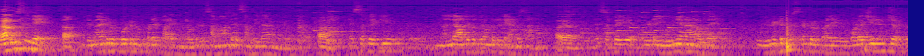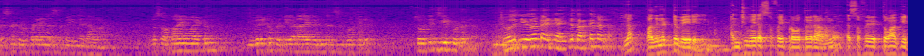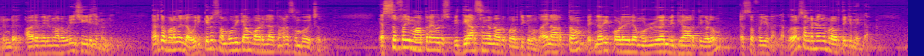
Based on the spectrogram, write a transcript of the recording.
പോലീസിന്റെ. റിമാൻഡ് റിപ്പോർട്ടിൽ ഉൾപ്പെടെ പറയുന്നുണ്ട്. അവിടെ ഒരു സമാന്തര സംവിധാനമുണ്ട്. ആ. എസ് എഫ് ഐക്ക് നല്ല ആധിപത്യമുള്ള ഒരു ക്യാമ്പസാണ്. അതെ എസ് എഫ് ഐയുടെ യൂണിയനാണ് അവിടെ. യൂണിറ്റ് പ്രസിഡന്റ് ഉൾപ്പെടെ കോളേജ് യൂണിയൻ പ്രസിഡന്റ് ഉൾപ്പെടെയുള്ള എസ് എഫ് ഐ നേതാവാണ്. അപ്പൊ സ്വാഭാവികമായിട്ടും ഇവരൊക്കെ പ്രതികളായി വരുന്ന ഒരു സംഭവത്തിൽ ചോദ്യം ചെയ്യപ്പെടുമല്ലോ. ചോദ്യം ചെയ്തോട്ടെ ഞങ്ങൾക്ക് തർക്കമില്ലല്ലോ. അല്ല പതിനെട്ട് പേരിൽ അഞ്ചു പേര് എസ് എഫ് ഐ പ്രവർത്തകരാണെന്ന് എസ് എഫ് ഐ വ്യക്തമാക്കിയിട്ടുണ്ട്. അവരെ പേരിൽ നടപടി സ്വീകരിച്ചിട്ടുണ്ട്. നേരത്തെ പറഞ്ഞില്ല ഒരിക്കലും സംഭവിക്കാൻ പാടില്ലാത്തതാണ് സംഭവിച്ചത്. എസ് എഫ് ഐ മാത്രമേ ഒരു വിദ്യാർത്ഥി സംഘടന അവിടെ പ്രവർത്തിക്കുന്നുള്ളൂ. അതിനർത്ഥം വെറ്റിനറി കോളേജിലെ മുഴുവൻ വിദ്യാർത്ഥികളും എസ് എഫ് ഐ എന്നല്ല. വേറെ സംഘടനയൊന്നും പ്രവർത്തിക്കുന്നില്ല.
